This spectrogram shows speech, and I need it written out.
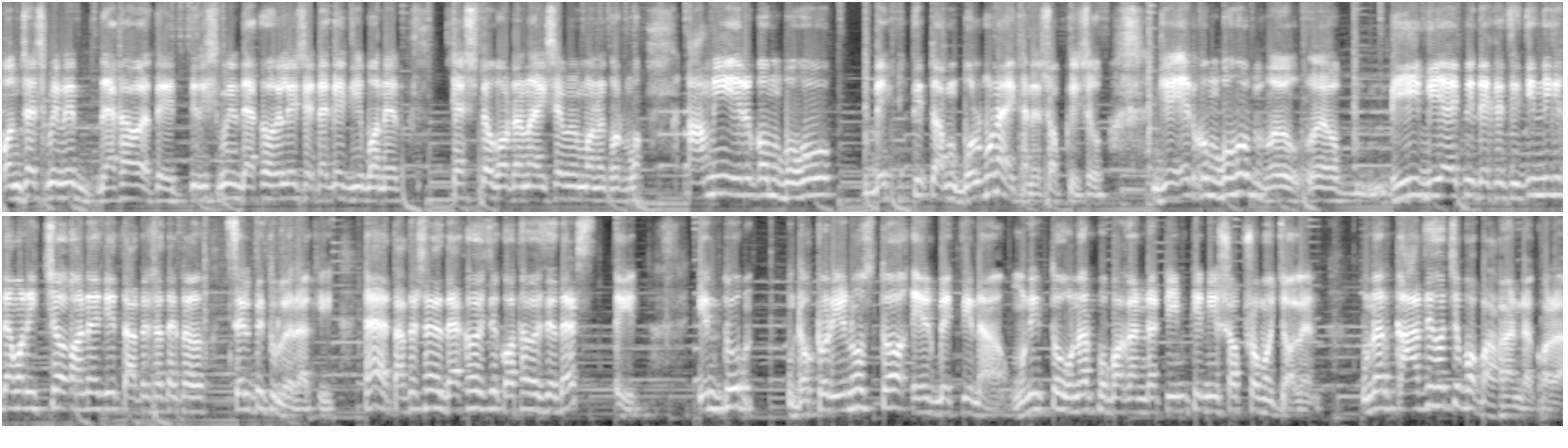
পঞ্চাশ মিনিট দেখা হতে, তিরিশ মিনিট দেখা হলে সেটাকে জীবনের শ্রেষ্ঠ ঘটনা হিসেবে মনে করব। আমি এরকম বহু ব্যক্তিত্ব আমি বলব না এখানে সবকিছু যে এরকম বহু ভি ভিআইপি দেখেছি জিন্দিগিতে আমার ইচ্ছা হয় না যে তাদের সাথে একটা সেলফি তুলে রাখি। হ্যাঁ তাদের সাথে দেখা হয়েছে কথা হয়েছে দ্যাটস ইট কিন্তু ডক্টর ইউনুস তো এর ব্যক্তি না উনি তো ওনার প্রোপাগান্ডা টিমকে নিয়ে সব সময় চলেন। ওনার কাজই হচ্ছে প্রোপাগান্ডা করা।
